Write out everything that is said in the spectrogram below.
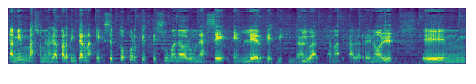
también más o menos la parte interna, excepto porque te suman ahora una C en LED, que es distintiva de la marca de Renault. Eh,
